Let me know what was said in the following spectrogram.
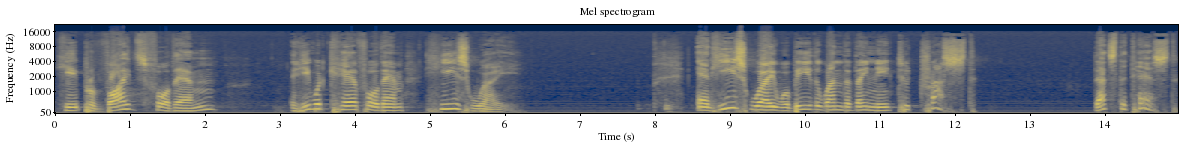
He provides for them, He would care for them His way. And His way will be the one that they need to trust. That's the test.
